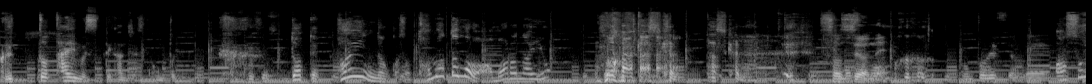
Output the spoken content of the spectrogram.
グッドタイムスって感じですね本当に。だってパインなんかさたまたまは余らないよ。確かに。確かに。そうっすよね。本当ですよね。あそう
